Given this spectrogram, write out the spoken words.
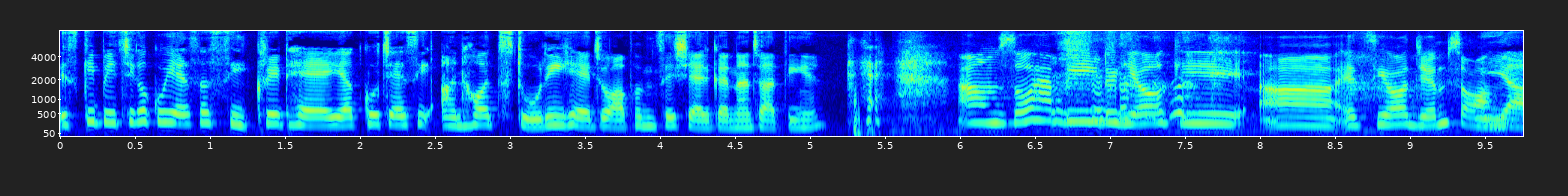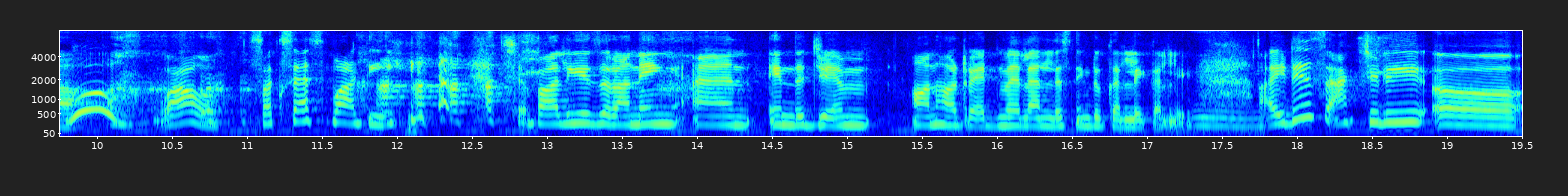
इसके पीछे का कोई ऐसा सीक्रेट है या कुछ ऐसी अनहॉट स्टोरी है जो आप हमसे शेयर करना चाहती हैं? I'm so happy to hear ki, uh, it's your gym song. Yeah. Woo! Wow, success party. Shapali is running and in the gym on her treadmill and listening to Kalle Kalle. Mm. It is actually uh,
